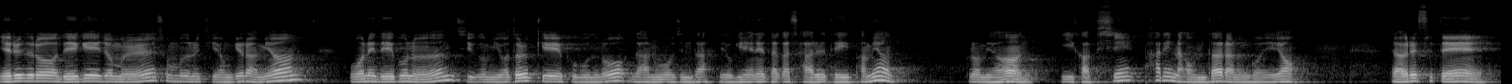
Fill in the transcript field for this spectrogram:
예를 들어 4개의 점을 손분으로 이렇게 연결하면 원의 내부는 지금 8개의 부분으로 나누어진다. 여기 n에다가 4를 대입하면 그러면 이 값이 8이 나온다라는 거예요. 자, 그랬을 때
